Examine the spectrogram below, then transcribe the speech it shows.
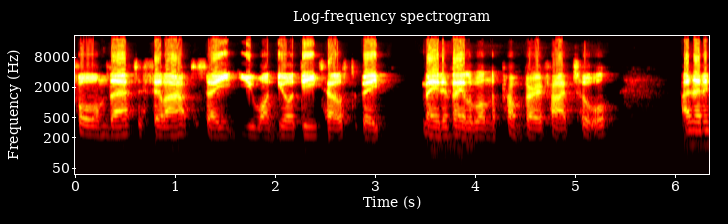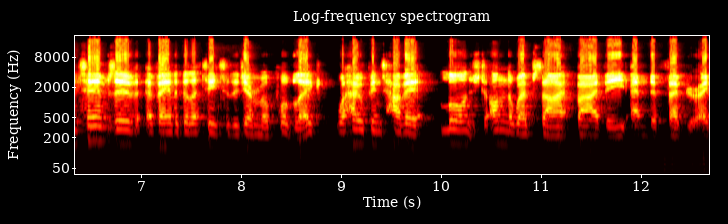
form there to fill out to say you want your details to be made available on the Prompt verified tool. And then in terms of availability to the general public, we're hoping to have it launched on the website by the end of February.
